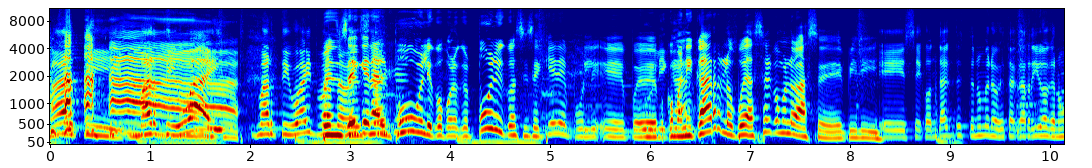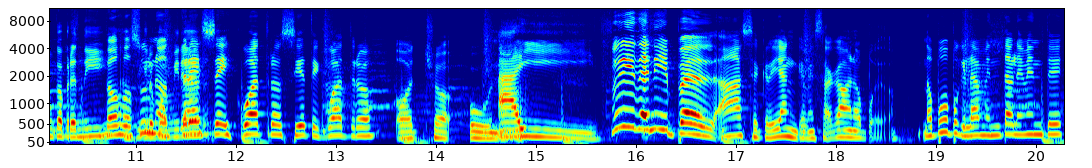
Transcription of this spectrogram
Marty, Marty White. Marty White Pensé que era el público, porque el público, si se quiere eh, comunicar, lo puede hacer. ¿Cómo lo hace, Pili? Eh, se contacta este número que está acá arriba que nunca aprendí. así que lo pueden mirar. 221-364-7481. Ahí. Free the nipple. Ah, se creían que me sacaba, no puedo. No puedo porque lamentablemente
